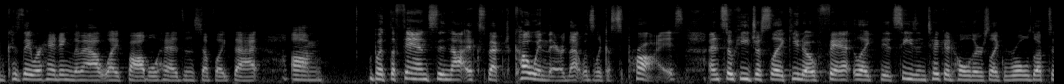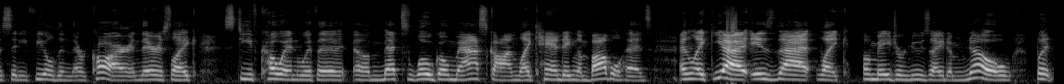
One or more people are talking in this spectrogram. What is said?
because they were handing them out like bobbleheads and stuff like that. Um, but the fans did not expect Cohen there. That was like a surprise, and so he just like you know, fan, like the season ticket holders like rolled up to Citi Field in their car, and there's like Steve Cohen with a, a Mets logo mask on, like handing them bobbleheads, and like yeah, is that like a major news item? No, but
